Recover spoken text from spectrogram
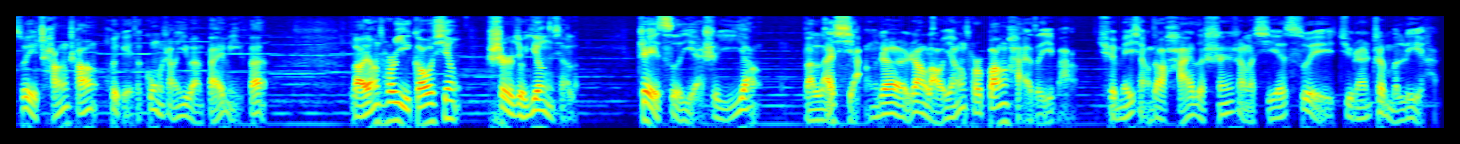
所以常常会给他供上一碗白米饭。老杨头一高兴，事儿就应下了。这次也是一样，本来想着让老杨头帮孩子一把，却没想到孩子身上的邪祟居然这么厉害。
